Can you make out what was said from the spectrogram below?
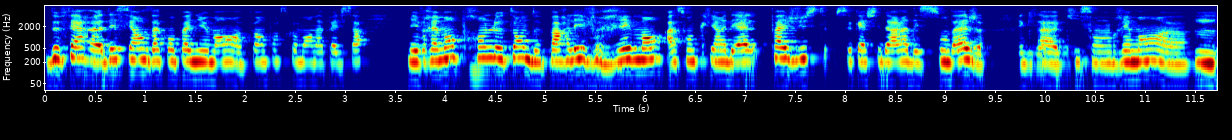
de faire des séances d'accompagnement, peu importe comment on appelle ça mais vraiment prendre le temps de parler vraiment à son client idéal, pas juste se cacher derrière des sondages euh, qui sont vraiment euh, mm.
